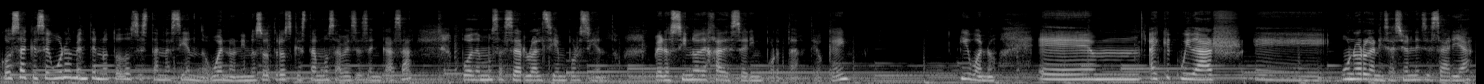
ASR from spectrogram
cosa que seguramente no todos están haciendo. Bueno, ni nosotros que estamos a veces en casa podemos hacerlo al 100%, pero sí no deja de ser importante, ¿ok? Y bueno, em, hay que cuidar eh, una organización necesaria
